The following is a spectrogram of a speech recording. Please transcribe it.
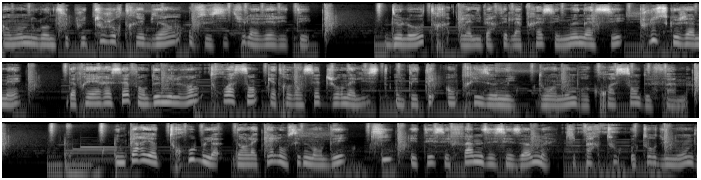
un monde où l'on ne sait plus toujours très bien où se situe la vérité. De l'autre, la liberté de la presse est menacée plus que jamais. D'après RSF, en 2020, 387 journalistes ont été emprisonnés, dont un nombre croissant de femmes. Une période trouble dans laquelle on s'est demandé qui étaient ces femmes et ces hommes qui, partout autour du monde,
